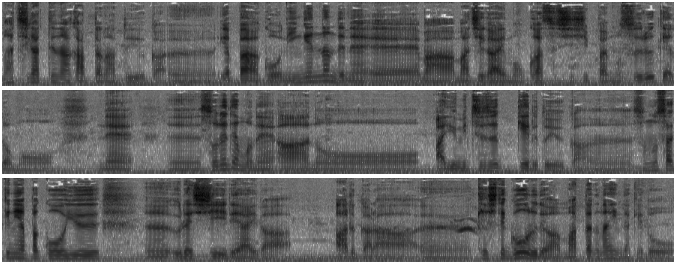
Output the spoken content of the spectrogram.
間違ってなかったなというか、うん、やっぱこう人間なんでね、えー、まあ間違いも犯すし失敗もするけども、ね、うん、それでもね、あのー、歩み続けるというか、うん、その先にやっぱこういう、うん、嬉しい出会いがあるから、うん、決してゴールでは全くないんだけど、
